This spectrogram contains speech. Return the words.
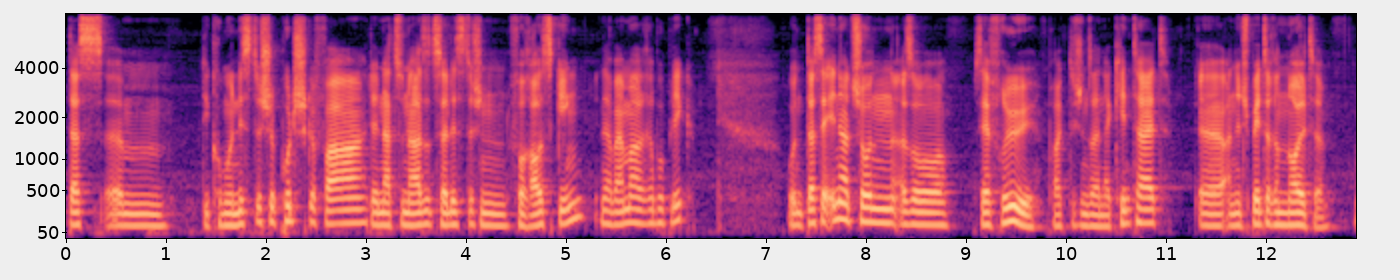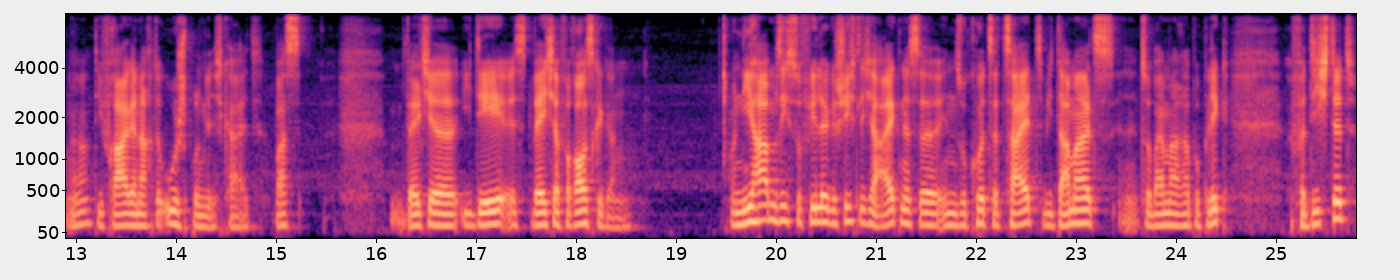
dass ähm, die kommunistische Putschgefahr der nationalsozialistischen vorausging in der Weimarer Republik. Und das erinnert schon also sehr früh, praktisch in seiner Kindheit, äh, an den späteren Nolte. Ja? Die Frage nach der Ursprünglichkeit. Was, welche Idee ist welcher vorausgegangen? Und nie haben sich so viele geschichtliche Ereignisse in so kurzer Zeit wie damals äh, zur Weimarer Republik verdichtet.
